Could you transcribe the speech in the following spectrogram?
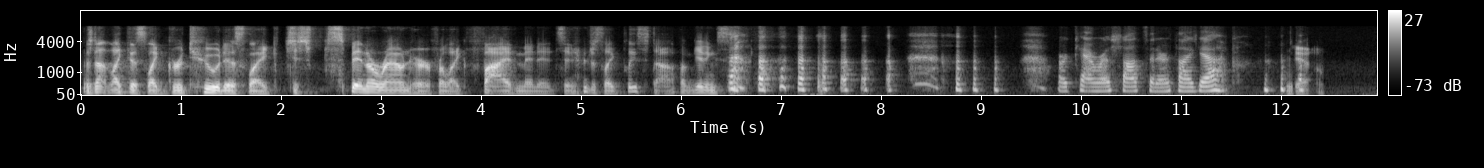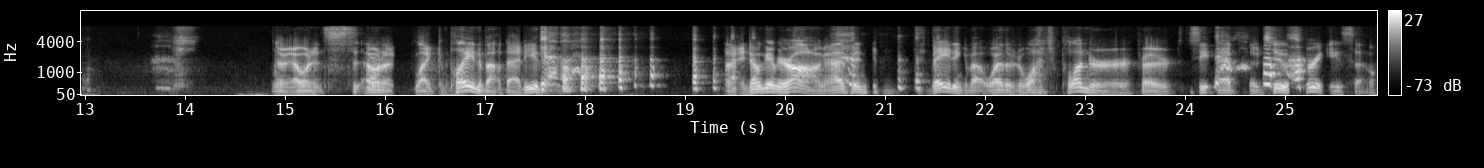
there's not like this like gratuitous like just spin around her for like five minutes and you're just like, please stop. I'm getting sick. or camera shots in her thigh gap. yeah. I mean, I wouldn't I wouldn't like complain about that either. I mean, don't get me wrong. I've been debating about whether to watch Plunderer for see episode two or three. So,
